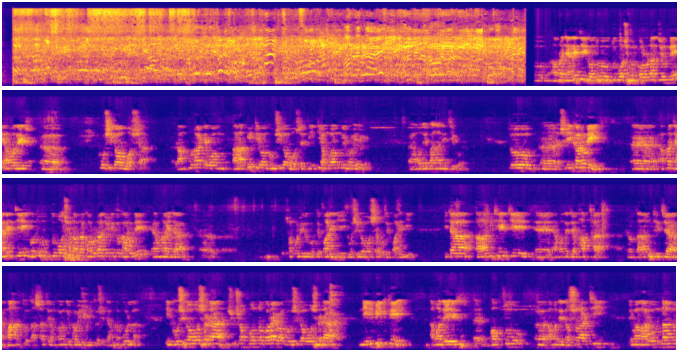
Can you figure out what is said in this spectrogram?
যে গত দু বছর করোনার জন্য আমাদের কৌশিক অমাবস্যা রামপুরহাট এবং তারাপীঠ এবং কৌশিক অমাবস্যা তিনটি অঙ্গাঙ্গি ভাবে জড়িত আমাদের বাঙালির জীবনে। তো সেই কারণেই আপনারা জানেন যে গত দু বছর আমরা করোনা জনিত কারণে আমরা এটা সংগঠিত করতে পারিনি এই কৌশিক অমাবস্যা হতে পারিনি। এটা তারাপীঠের যে আমাদের যা ভাবধারা এবং তারাপীঠের যা মাহাত্ম, তার সাথে অঙ্গাঙ্গিভাবে জড়িত সেটা আমরা বললাম। এই কৌশিক অমাবস্যাটা সুসম্পন্ন করা এবং কৌশিক অমাবস্যাটা নির্বিঘ্নে আমাদের ভক্ত আমাদের দর্শনার্থী এবং আরও অন্যান্য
